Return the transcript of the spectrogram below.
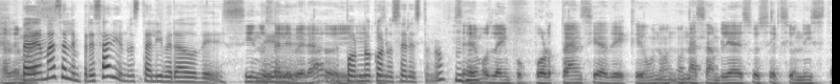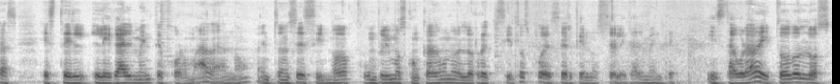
Pero además el empresario no está liberado de... Sí, no está liberado. por no conocer esto, ¿no? Sabemos la importancia de que una asamblea de asociacionistas esté legalmente formada, ¿no? Entonces, si no cumplimos con cada uno de los requisitos, puede ser que no esté legalmente instaurada y todos los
